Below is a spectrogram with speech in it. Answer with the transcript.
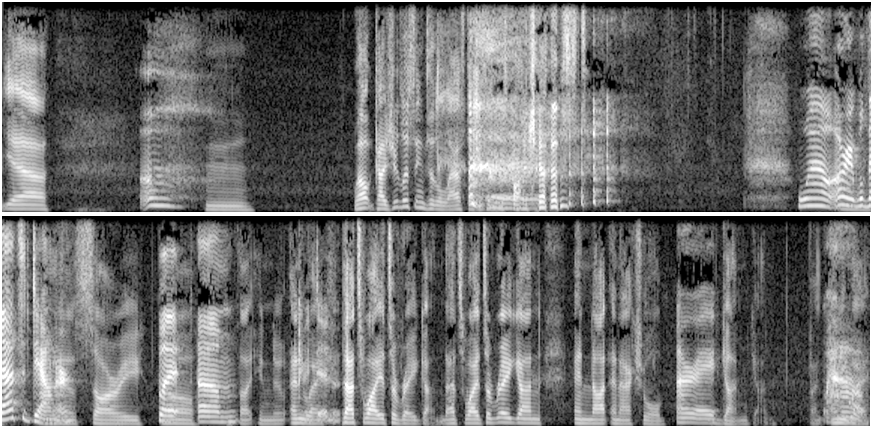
yeah. Oh. Hmm. Well, guys, you're listening to the last episode of this podcast. Wow. All right. Well, that's a downer. Uh, sorry. But, Oh, I um, thought you knew. Anyway, that's why it's a ray gun. That's why it's a ray gun and not an actual All right. gun gun. But Wow. anyway.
